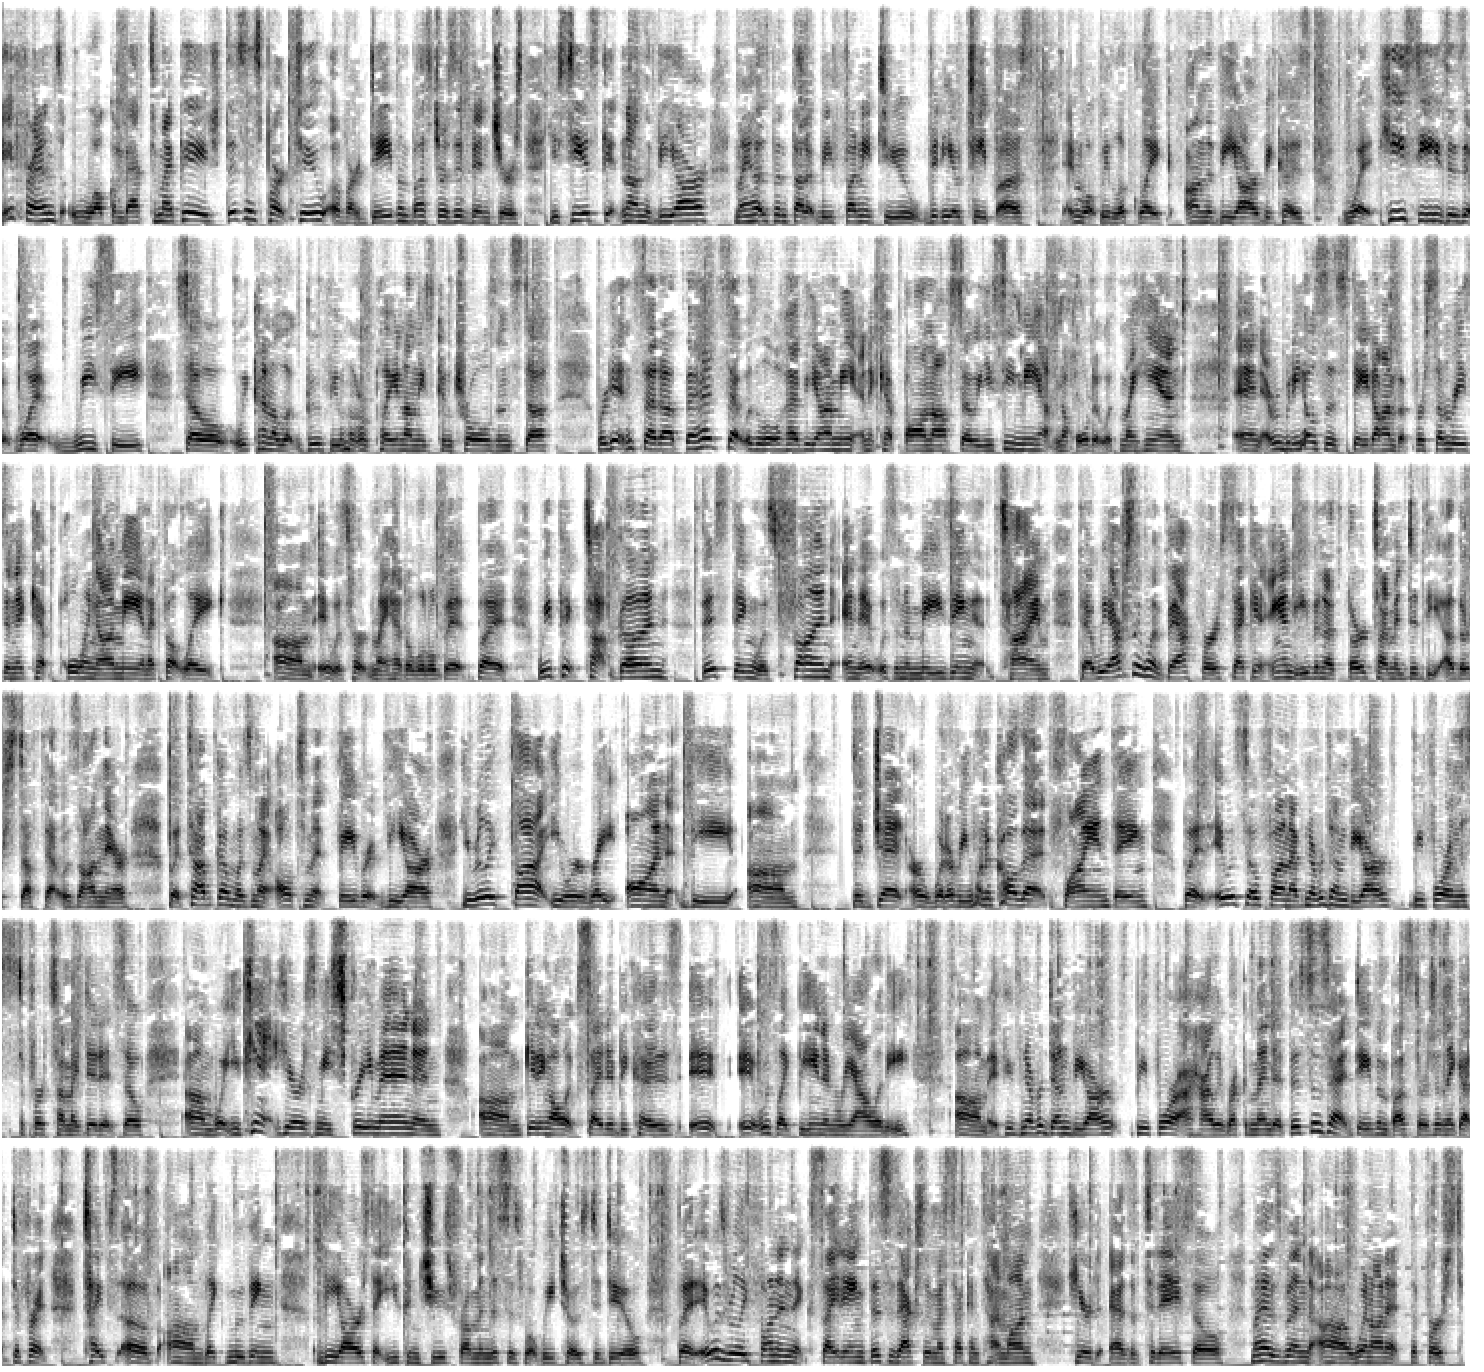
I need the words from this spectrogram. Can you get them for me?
Hey friends, welcome back to my page. This is part two of our Dave and Buster's adventures. You see us getting on the VR. My husband thought it'd be funny to videotape us and what we look like on the VR because what he sees isn't what we see. So we kind of look goofy when we're playing on these controls and stuff. We're getting set up. The headset was a little heavy on me and it kept falling off. So you see me having to hold it with my hand and everybody else has stayed on, but for some reason it kept pulling on me and I felt like um, it was hurting my head a little bit. But we picked Top Gun. This thing was fun and it was an amazing time that we actually went back for a second and even a third time and did the other stuff that was on there. But Top Gun was my ultimate favorite VR. You really thought you were right on the um, the jet or whatever you want to call that flying thing. But it was so fun. I've never done VR before, and this is the first time I did it. So, um, what you can't hear is me screaming and um, getting all excited because it it was like being in reality. Um, if you've never done VR before, I highly recommend it. This is at Dave and Buster's, and they got different types of um, like moving VRs that you can choose from, and this is what we chose to do. But it was really fun and exciting. This is actually my second time on here as of today. So my husband uh, went on it the first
